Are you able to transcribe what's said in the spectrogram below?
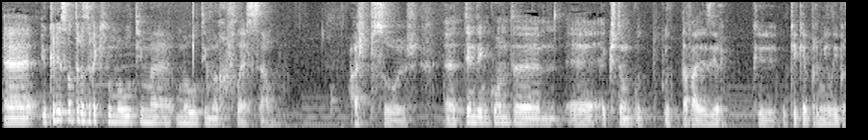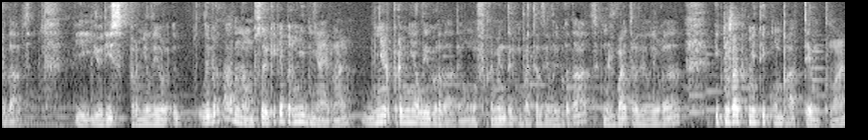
eh, eu queria só trazer aqui uma última, uma última reflexão às pessoas, eh, tendo em conta eh, a questão que eu, que eu estava a dizer, que o que é que é para mim liberdade. E eu disse para mim li- liberdade não, pessoal, o que é que é para mim dinheiro, não é? Dinheiro para mim é liberdade, é uma ferramenta que me vai trazer liberdade, que nos vai trazer liberdade e que nos vai permitir comprar tempo, não é?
